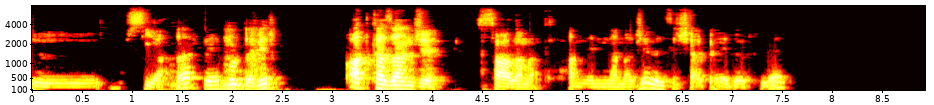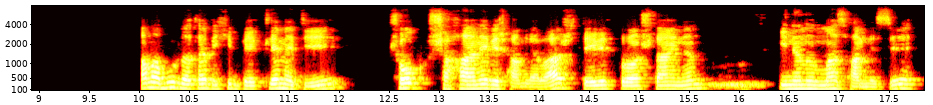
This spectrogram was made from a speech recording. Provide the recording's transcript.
e, siyahlar ve burada bir at kazancı sağlamak hamlenin amacı vezir çarpı E4 ile. Ama burada tabii ki beklemediği çok şahane bir hamle var. David Bronstein'ın inanılmaz hamlesi.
